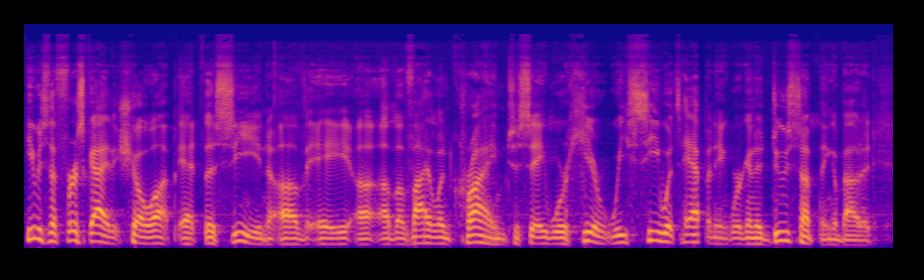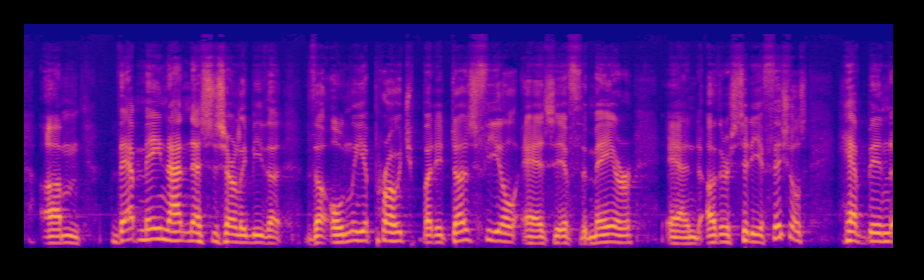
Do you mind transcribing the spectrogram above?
he was the first guy to show up at the scene of a uh, of a violent crime to say, "We're here. We see what's happening. We're going to do something about it." Um, that may not necessarily be the the only approach, but it does feel as if the mayor and other city officials have been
